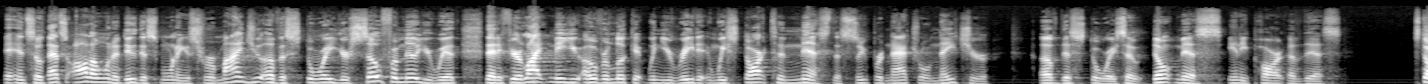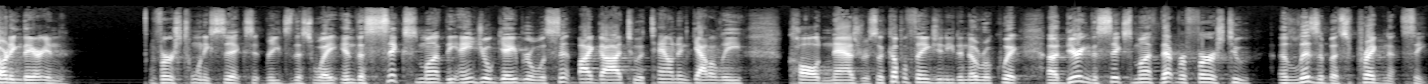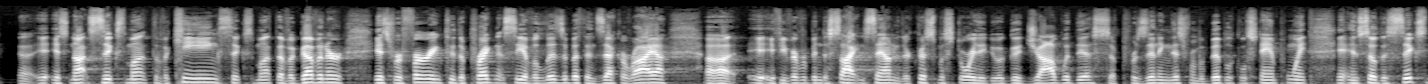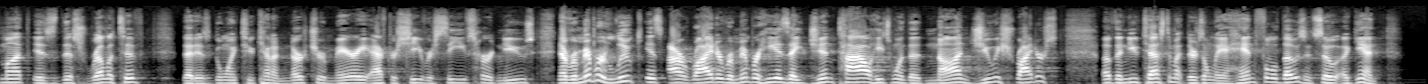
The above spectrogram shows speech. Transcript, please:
And so that's all I want to do this morning is to remind you of a story you're so familiar with that if you're like me, you overlook it when you read it, and we start to miss the supernatural nature of this story. So don't miss any part of this. Starting there in verse 26, it reads this way In the sixth month, the angel Gabriel was sent by God to a town in Galilee called Nazareth. So a couple things you need to know real quick. Uh, during the sixth month, that refers to Elizabeth's pregnancy. Uh, it's not six month of a king, six month of a governor. It's referring to the pregnancy of Elizabeth and Zechariah. Uh, if you've ever been to Sight and Sound in their Christmas story, they do a good job with this, of presenting this from a biblical standpoint. And so the six month is this relative that is going to kind of nurture Mary after she receives her news. Now remember, Luke is our writer. Remember, he is a Gentile. He's one of the non Jewish writers of the New Testament. There's only a handful of those. And so, again,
